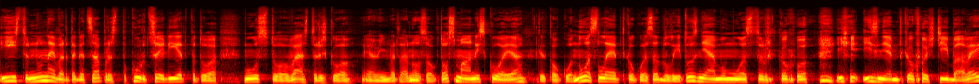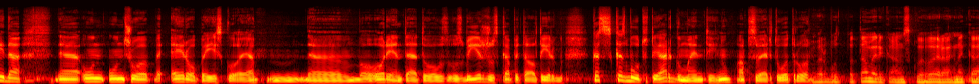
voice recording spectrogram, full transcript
īsti nu, nevar saprast, pa kuru ceļu iet, pa to mūsu to vēsturisko, ja viņi var tā nosaukt, osmānisko, ja, ka kaut ko noslēpt, kaut ko sadalīt uzņēmumos, tur kaut ko izņemt, kaut ko šķībā veidā, un, un šo eiropeisko, ja, orientēto uz, uz biržu, uz kapitāla tirgu. Kas, kas būtu tie argumenti, nu, apsvērt otro? Varbūt pat amerikānisko vairāk nekā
